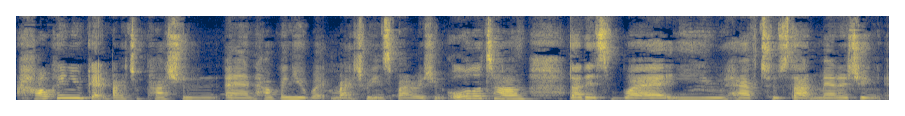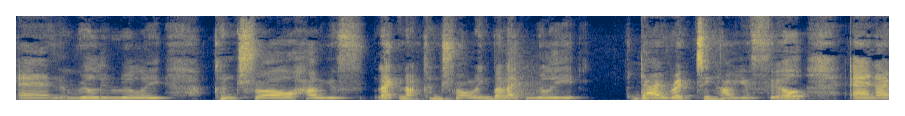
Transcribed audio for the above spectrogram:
how can you get back to passion and how can you get back to inspiration all the time? That is where you have to start managing and really, really control how you, like not controlling, but like really directing how you feel and i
